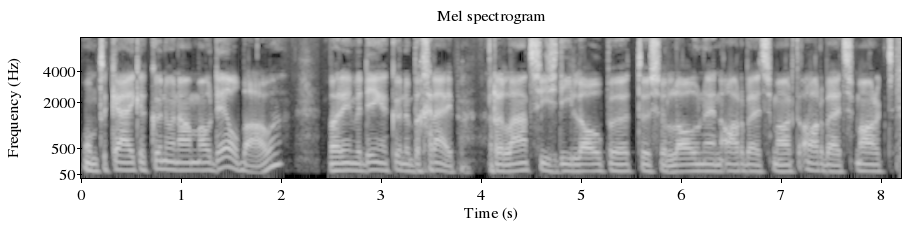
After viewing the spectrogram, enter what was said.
Om te kijken, kunnen we nou een model bouwen waarin we dingen kunnen begrijpen. Relaties die lopen tussen lonen en arbeidsmarkt, arbeidsmarkt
